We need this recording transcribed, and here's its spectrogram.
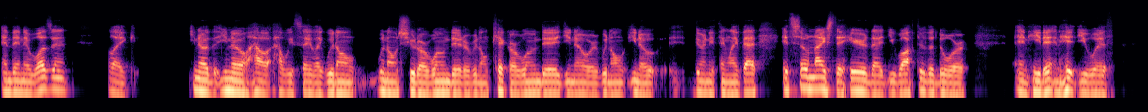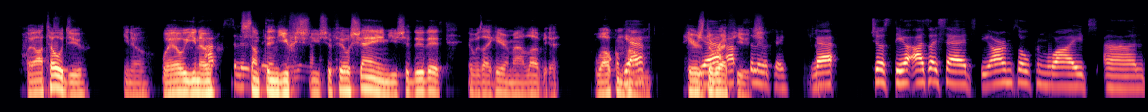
and then it wasn't like you know that you know how how we say like we don't we don't shoot our wounded or we don't kick our wounded you know or we don't you know do anything like that. It's so nice to hear that you walk through the door and he didn't hit you with well i told you you know well you know Absolutely. something you yeah. you should feel shame you should do this. It was like here man i love you. Welcome yeah. home. Here's yeah, the refuge. absolutely. Yeah. Just the as i said the arms open wide and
